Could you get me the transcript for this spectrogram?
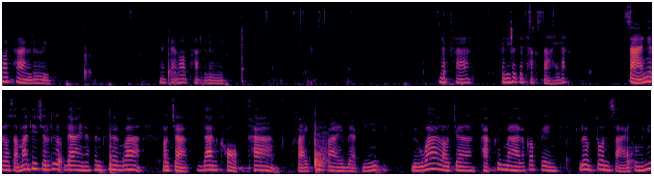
ลอดผ่านเลยนะคะลอดผ่านเลยนะคะอันนี้เราจะถักสายละ สายเนี่ยเราสามารถที่จะเลือกได้นะเพื่อนๆว่าเราจากด้านขอบข้างสายขึ้นไปแบบนี้ หรือว่าเราจะถักขึ้นมาแล้วก็เป็นเริ่มต้นสายตรงนี้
